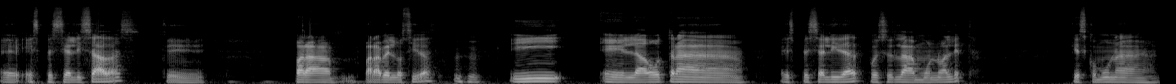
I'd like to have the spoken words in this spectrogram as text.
eh, especializadas que para, para velocidad. Y eh, la otra especialidad, pues es la monoaleta, que es como una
